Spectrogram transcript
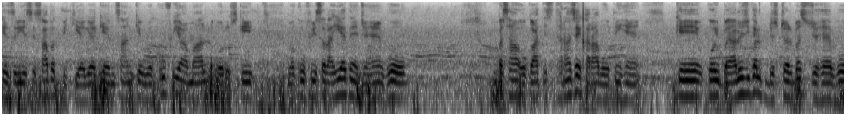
के ज़रिए से साबित भी किया गया कि इंसान के वकूफ़ी अमाल और उसकी वकूफ़ी सलाहियतें जो हैं वो बसा अवकात इस तरह से ख़राब होती हैं कि कोई बायोलॉजिकल डिस्टर्बेंस जो है वो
